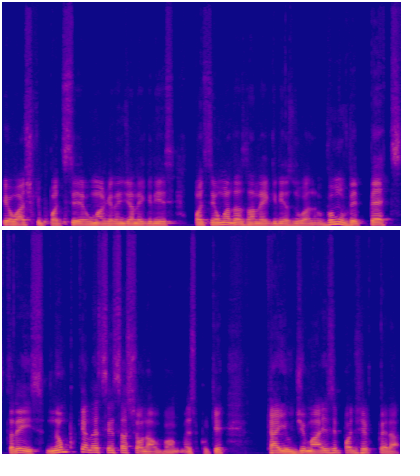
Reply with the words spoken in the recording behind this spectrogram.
Eu acho que pode ser uma grande alegria pode ser uma das alegrias do ano. Vamos ver Pets 3, não porque ela é sensacional, mas porque caiu demais e pode recuperar.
